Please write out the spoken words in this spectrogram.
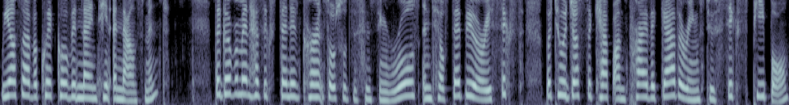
We also have a quick COVID 19 announcement. The government has extended current social distancing rules until February 6th, but to adjust the cap on private gatherings to six people.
